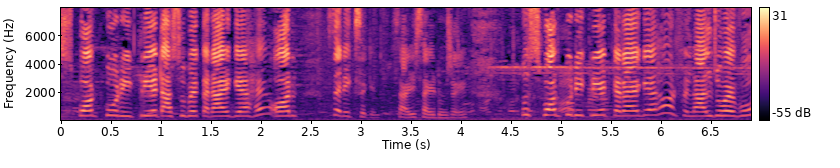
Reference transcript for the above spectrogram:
स्पॉट को रिक्रिएट आज सुबह कराया गया है और सर, एक सेकेंड, सारी साइड हो जाए उस स्पॉट को रिक्रिएट कराया गया है और फ़िलहाल जो है वो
